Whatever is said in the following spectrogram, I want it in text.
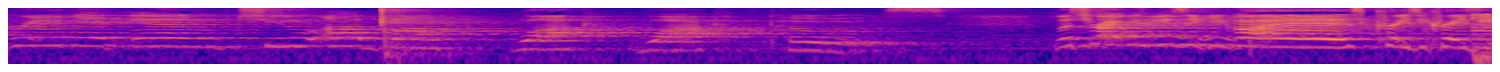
bring it into a bunk, walk, walk, pose. Let's try it with music, you guys. Crazy, crazy.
